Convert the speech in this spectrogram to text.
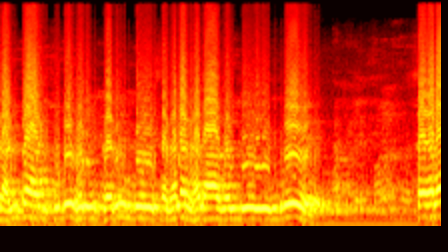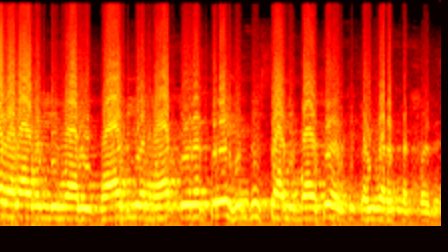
கண்டான் சுடுகளில் கரும்பு சகலகலாவல்லி என்று. சகலகலாவல்லி மாலை பாடிய மாத்திரத்திலே ஹிந்துஸ்தானி பாஷை அதற்கு கைவரப்பெற்றது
